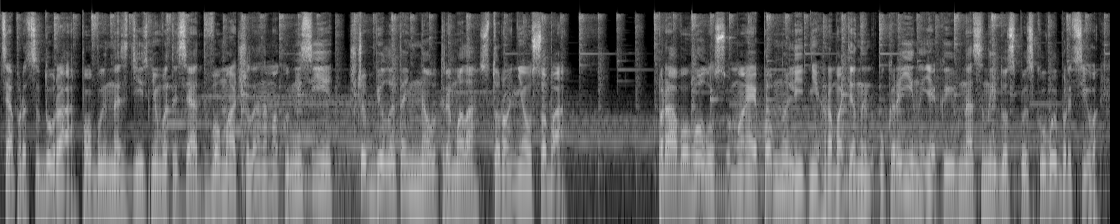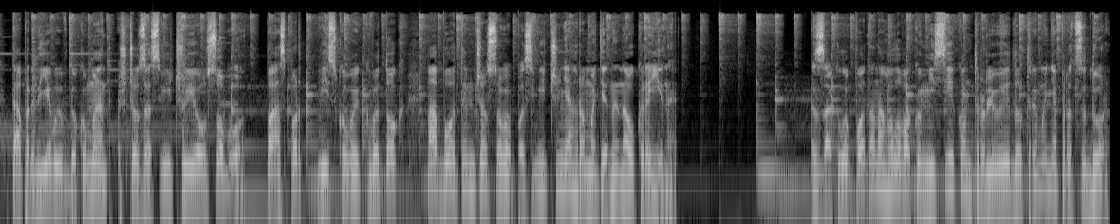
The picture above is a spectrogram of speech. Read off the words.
Ця процедура повинна здійснюватися двома членами комісії, щоб бюлетень не отримала стороння особа. Право голосу має повнолітній громадянин України, який внесений до списку виборців та пред'явив документ, що засвідчує особу, паспорт, військовий квиток або тимчасове посвідчення громадянина України. Заклопотана голова комісії контролює дотримання процедур.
